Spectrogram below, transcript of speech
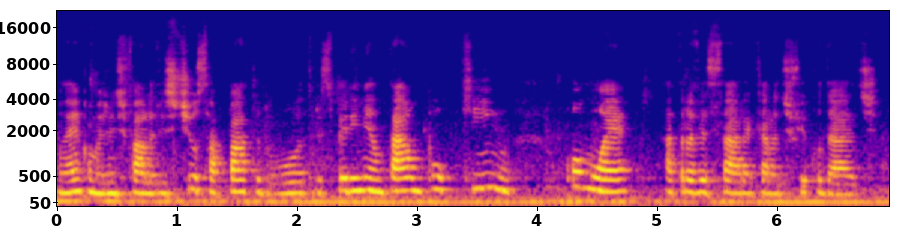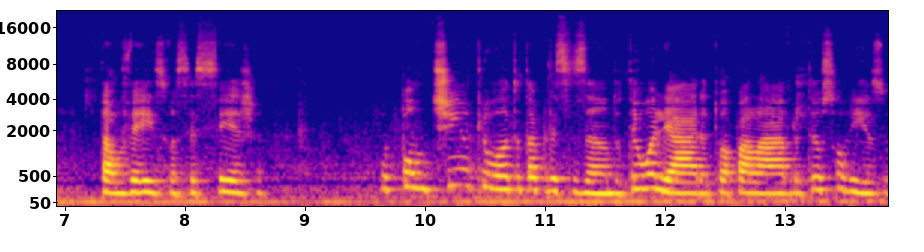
né? Como a gente fala, vestir o sapato do outro, experimentar um pouquinho como é atravessar aquela dificuldade. Talvez você seja o pontinho que o outro está precisando, o teu olhar, a tua palavra, o teu sorriso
